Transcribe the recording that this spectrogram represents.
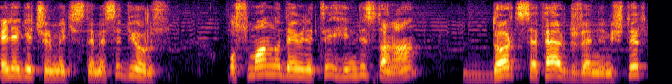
ele geçirmek istemesi diyoruz. Osmanlı Devleti Hindistan'a dört sefer düzenlemiştir.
